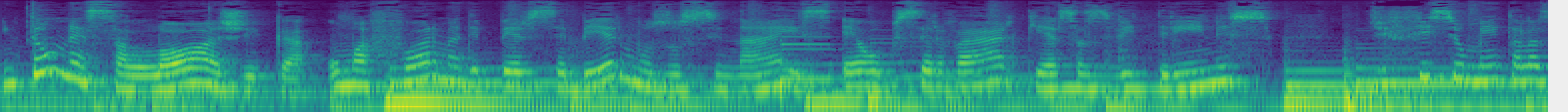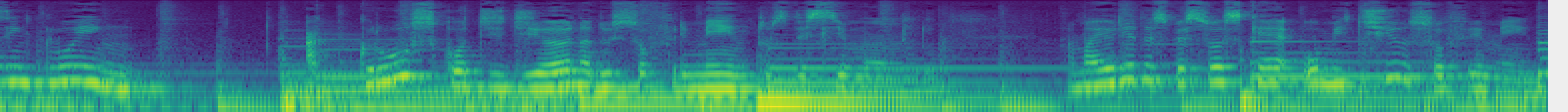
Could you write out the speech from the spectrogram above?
Então, nessa lógica, uma forma de percebermos os sinais é observar que essas vitrines dificilmente elas incluem a cruz cotidiana dos sofrimentos desse mundo. A maioria das pessoas quer omitir o sofrimento.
